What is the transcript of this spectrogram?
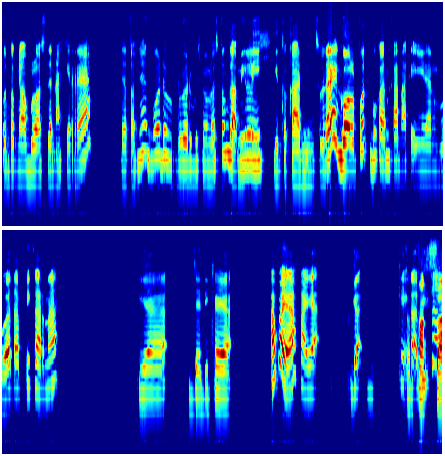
untuk nyoblos. Dan akhirnya jatuhnya gue 2019 tuh nggak milih gitu kan. Sebenarnya golput bukan karena keinginan gue tapi karena ya jadi kayak apa ya kayak nggak kayak nggak bisa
